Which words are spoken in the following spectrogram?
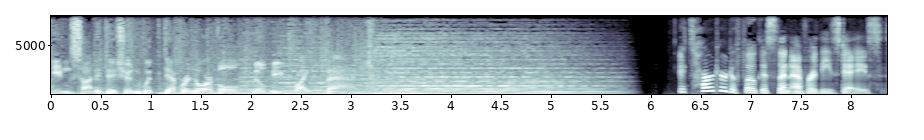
Surfers! Inside Edition with Deborah Norville. We'll be right back. It's harder to focus than ever these days.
